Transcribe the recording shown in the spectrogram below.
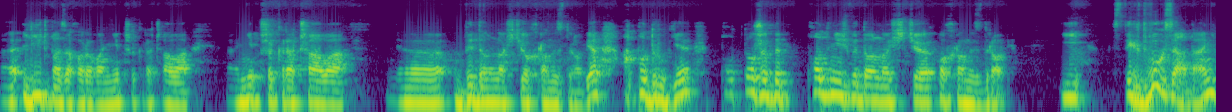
e, liczba zachorowań nie przekraczała, nie przekraczała e, wydolności ochrony zdrowia, a po drugie po to, żeby podnieść wydolność ochrony zdrowia. I z tych dwóch zadań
